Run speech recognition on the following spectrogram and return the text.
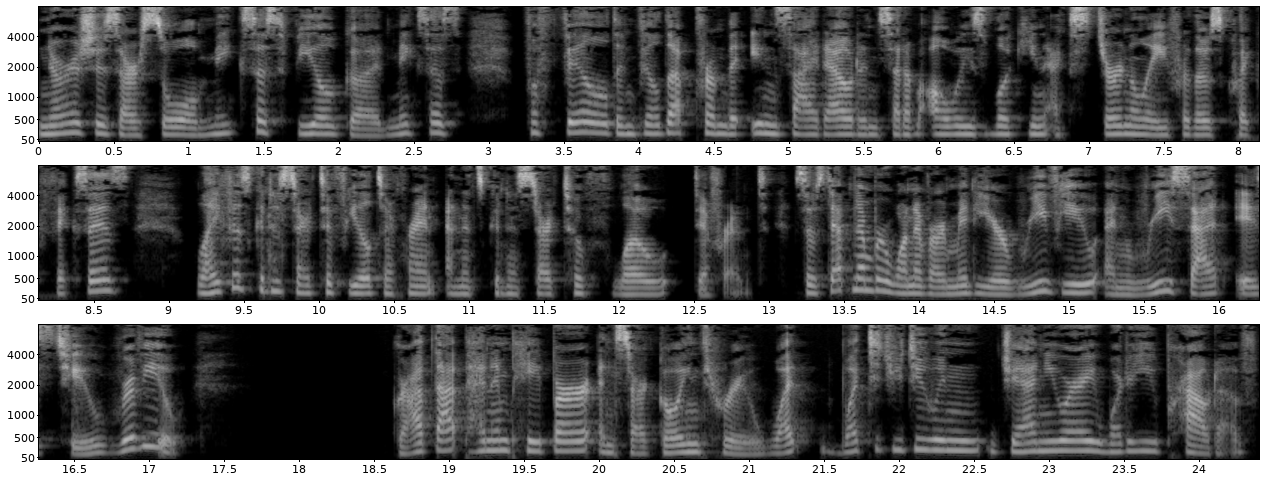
nourishes our soul, makes us feel good, makes us fulfilled and filled up from the inside out instead of always looking externally for those quick fixes. Life is going to start to feel different and it's going to start to flow different. So step number one of our mid-year review and reset is to review grab that pen and paper and start going through what what did you do in January what are you proud of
